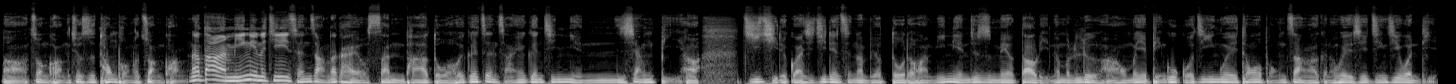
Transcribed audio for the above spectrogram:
啊，状况就是通膨的状况。那当然，明年的经济成长大概还有三趴多，回归正常，因为跟今年相比哈，积极的关系，今年成长比较多的话，明年就是没有道理那么热哈。我们也评估国际因为通货膨胀啊，可能会有一些经济问题。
